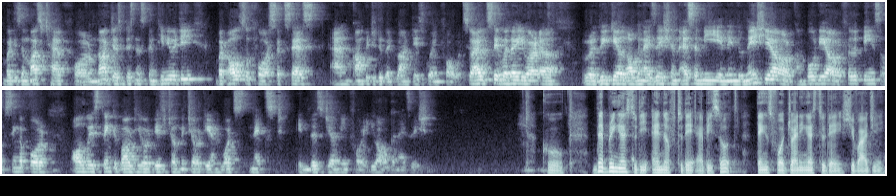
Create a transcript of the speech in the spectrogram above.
but is a must have for not just business continuity, but also for success and competitive advantage going forward. So I would say whether you are a retail organization, SME in Indonesia or Cambodia or Philippines or Singapore, always think about your digital maturity and what's next in this journey for your organization. Cool. That brings us to the end of today's episode. Thanks for joining us today, Shivaji.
